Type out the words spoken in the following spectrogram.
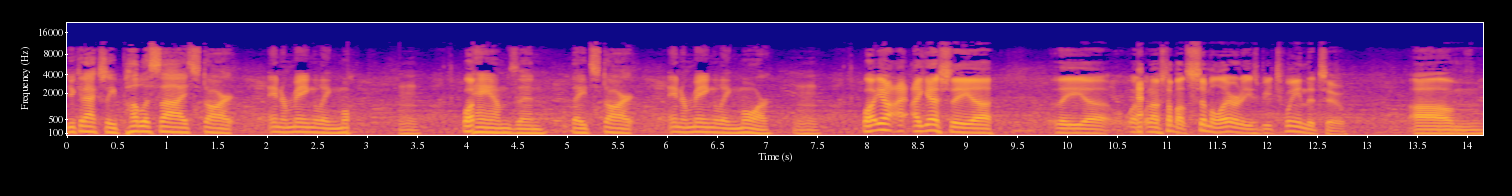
you could actually publicize, start intermingling more Well- hams, and they'd start intermingling more. well, you know, I, I guess the uh, the uh, when I was talking about similarities between the two, um,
